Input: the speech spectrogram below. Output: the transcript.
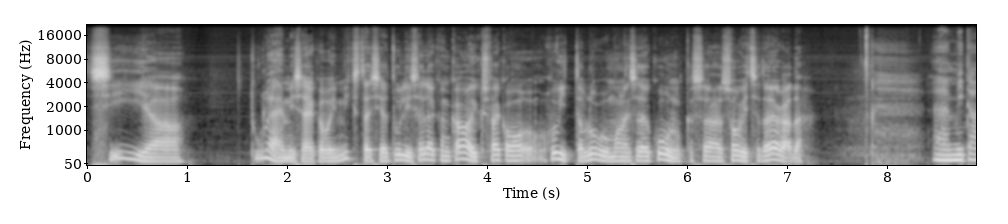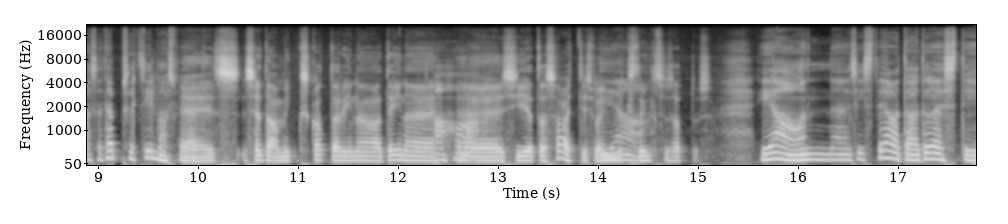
siia tulemisega või miks ta siia tuli, sellega on ka üks väga huvitav lugu, ma olen seda kuulnud, kas sa soovid seda jagada? Äh, mida sa täpselt silmas pead? Äh, seda, miks Katariina teine Aha. Äh, siia ta saatis või ja. miks ta üldse sattus? jaa, on siis teada tõesti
